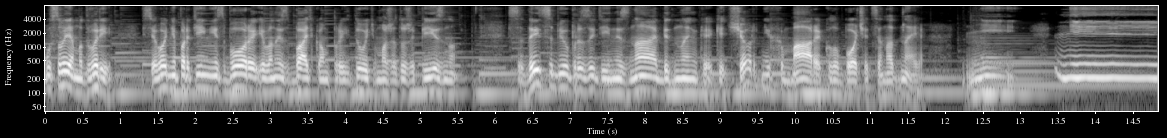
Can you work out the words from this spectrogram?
у своєму дворі. Сьогодні партійні збори, і вони з батьком прийдуть, може, дуже пізно. Сидить собі у президії і не знає, бідненька, які чорні хмари клубочаться над нею. Ні, ні.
